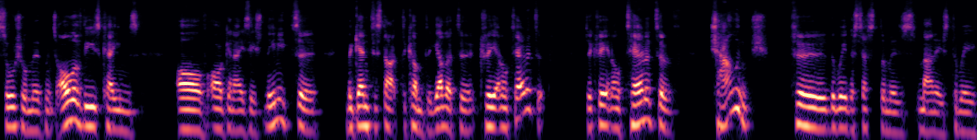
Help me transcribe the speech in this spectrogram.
social movements, all of these kinds of organisations, they need to begin to start to come together to create an alternative, to create an alternative challenge to the way the system is managed, to the way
